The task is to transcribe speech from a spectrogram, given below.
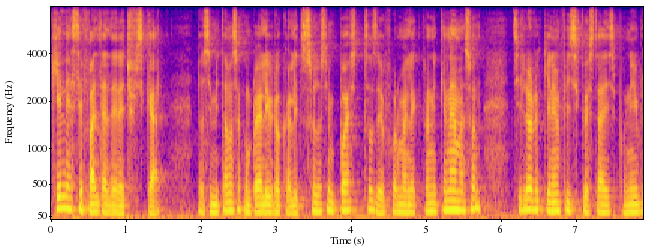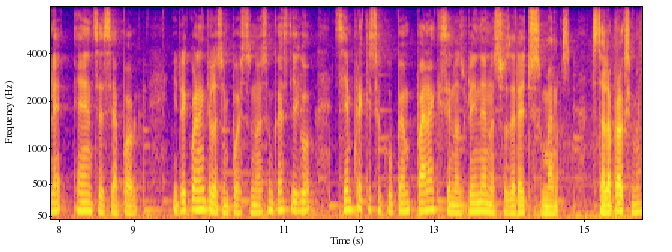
qué le hace falta al derecho fiscal. Los invitamos a comprar el libro Carlitos en los impuestos de forma electrónica en Amazon. Si lo requieren físico está disponible en CCA Puebla. Y recuerden que los impuestos no es un castigo siempre que se ocupen para que se nos brinden nuestros derechos humanos. Hasta la próxima.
